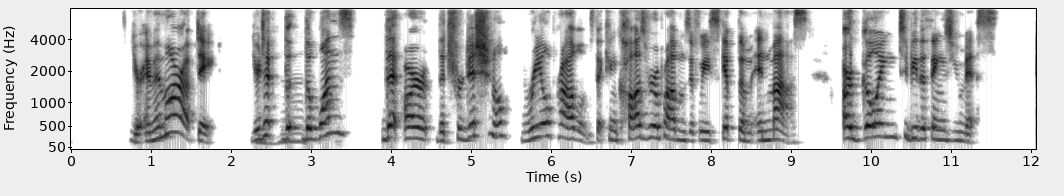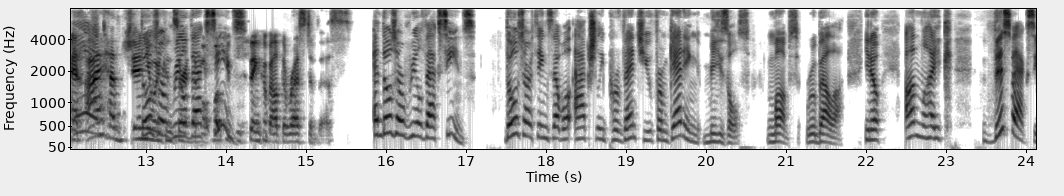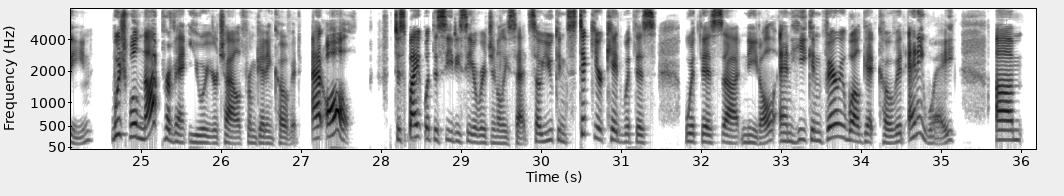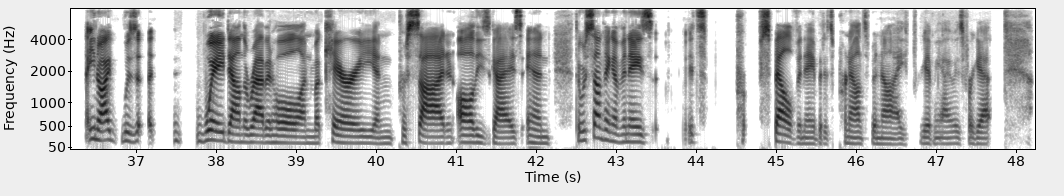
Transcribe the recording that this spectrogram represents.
Your MMR update, you're mm-hmm. the, the ones that are the traditional real problems that can cause real problems if we skip them in mass are going to be the things you miss. And, and I have genuine concerns about what people think about the rest of this. And those are real vaccines. Those are things that will actually prevent you from getting measles, mumps, rubella. You know, unlike this vaccine, which will not prevent you or your child from getting COVID at all despite what the CDC originally said. So you can stick your kid with this with this uh, needle, and he can very well get COVID anyway. Um, you know, I was uh, way down the rabbit hole on Makary and Prasad and all these guys, and there was something of Vinay's. It's pr- spell Vinay, but it's pronounced Vinay. Forgive me, I always forget.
